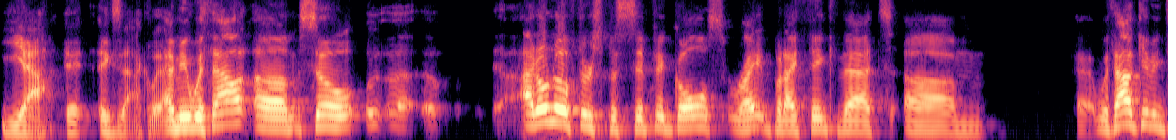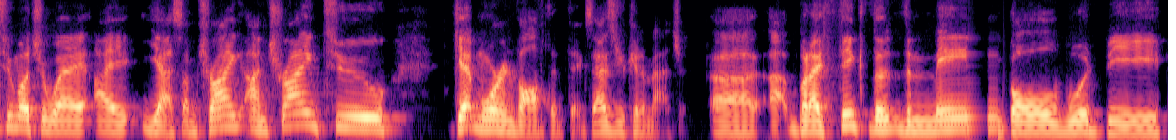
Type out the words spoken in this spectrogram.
Yeah, it, exactly. I mean, without um, so uh, I don't know if there's specific goals, right? But I think that um, uh, without giving too much away, I yes, I'm trying. I'm trying to get more involved in things, as you can imagine. Uh, uh but I think the the main goal would be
